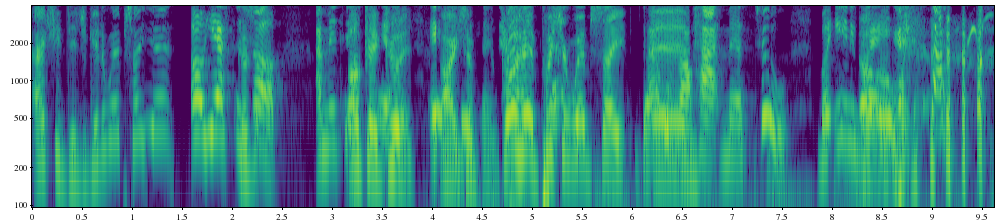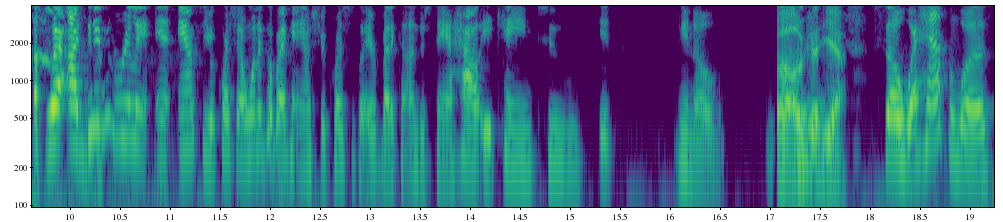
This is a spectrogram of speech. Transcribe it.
actually, did you get a website yet? oh yes, it's up. I meant to. Okay, yeah, good. it- All right, so go ahead, and push your website. That and, was a hot mess too. But anyway, well, I didn't really answer your question. I want to go back and answer your question so everybody can understand how it came to its, you know. Oh, okay, yeah, So what happened was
